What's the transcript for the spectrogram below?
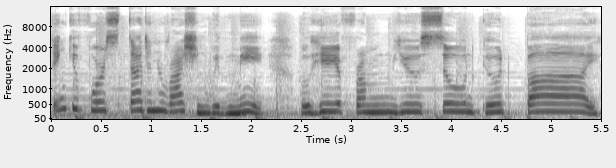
Thank you for studying Russian with me. We'll hear from you soon. Goodbye.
